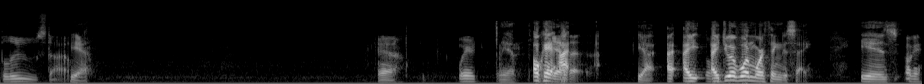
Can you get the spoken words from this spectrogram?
blue style. Yeah. Yeah. Weird. Yeah. Okay. yeah, I, that- yeah. I, I, I do have one more thing to say. Is Okay.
